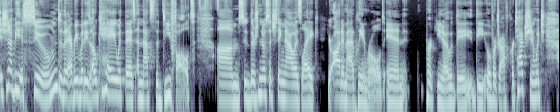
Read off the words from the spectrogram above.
it should not be assumed that everybody's okay with this and that's the default. Um, so there's no such thing now as like you're automatically enrolled in per, you know the the overdraft protection which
